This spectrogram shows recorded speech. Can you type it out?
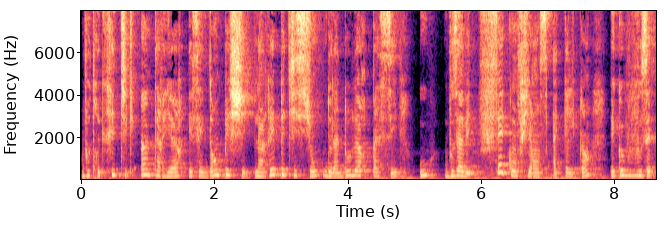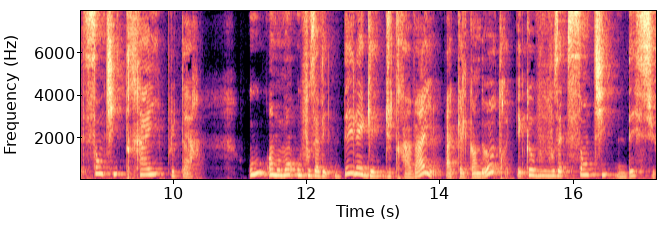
votre critique intérieure essaye d'empêcher la répétition de la douleur passée où vous avez fait confiance à quelqu'un et que vous vous êtes senti trahi plus tard. Ou au moment où vous avez délégué du travail à quelqu'un d'autre et que vous vous êtes senti déçu.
